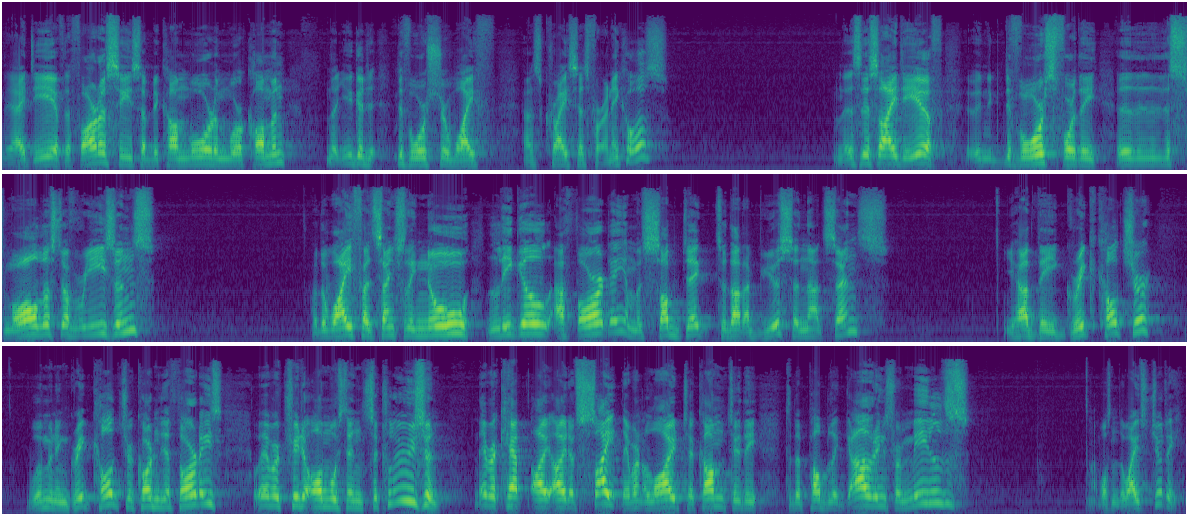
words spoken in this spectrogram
the idea of the Pharisees had become more and more common that you could divorce your wife, as Christ says, for any cause. There's this idea of uh, divorce for the, the, the smallest of reasons where the wife had essentially no legal authority and was subject to that abuse in that sense. You had the Greek culture. Women in Greek culture, according to the authorities, they were treated almost in seclusion. They were kept out, out of sight. They weren't allowed to come to the, to the public gatherings for meals. That wasn't the wife's duty.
